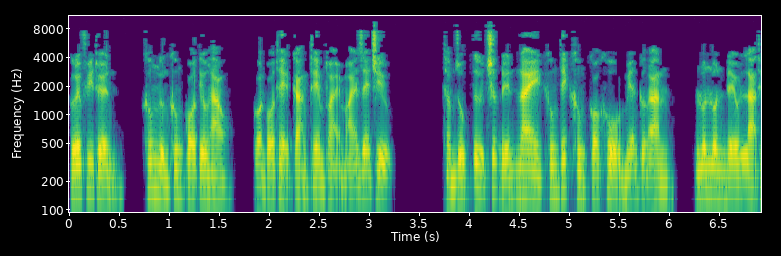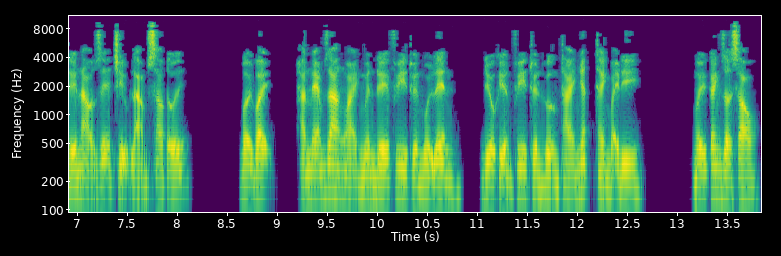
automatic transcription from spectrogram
Cưới phi thuyền, không ngừng không có tiêu hao, còn có thể càng thêm thoải mái dễ chịu. Thẩm dục từ trước đến nay không thích không có khổ miễn cưỡng ăn, luôn luôn đều là thế nào dễ chịu làm sao tới. Bởi vậy, hắn ném ra ngoài nguyên đế phi thuyền ngồi lên, điều khiển phi thuyền hướng thái nhất thành bay đi. Mấy canh giờ sau,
